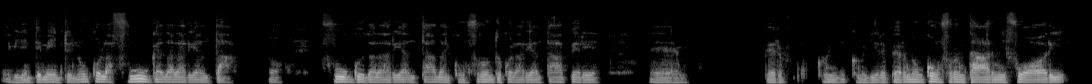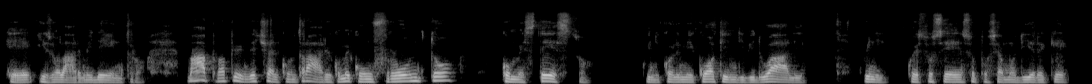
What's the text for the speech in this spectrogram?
evidentemente non con la fuga dalla realtà, no? fuggo dalla realtà, dal confronto con la realtà per, eh, per, come dire, per non confrontarmi fuori e isolarmi dentro, ma proprio invece al contrario, come confronto con me stesso, quindi con le mie quote individuali. Quindi in questo senso possiamo dire che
